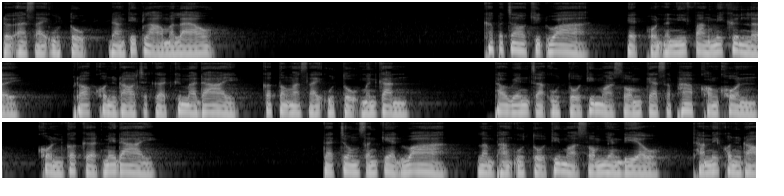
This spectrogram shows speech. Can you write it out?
โดยอาศัยอุตุดังที่กล่าวมาแล้ว ข้าพเจ้าคิดว่าเหตุผลอันนี้ฟังไม่ขึ้นเลย เพราะคนเราจะเกิดขึ้นมาได้ ก็ต้องอาศัยอุตุเหมือนกัน ถ้าเว้นจากอุตุที่เหมาะสมแก่สภาพของคน คนก็เกิดไม่ได้ แต่จงสังเกตว่าลำพังอุตุที่เหมาะสมอย่างเดียวทำให้คนเรา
